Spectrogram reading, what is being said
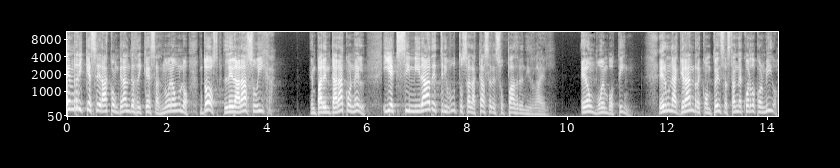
enriquecerá con grandes riquezas. Número uno. Dos, le dará su hija. Emparentará con él y eximirá de tributos a la casa de su padre en Israel. Era un buen botín. Era una gran recompensa. ¿Están de acuerdo conmigo?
